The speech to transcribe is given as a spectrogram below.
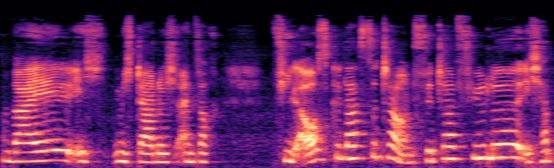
weil ich mich dadurch einfach viel ausgelasteter und fitter fühle. Ich habe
